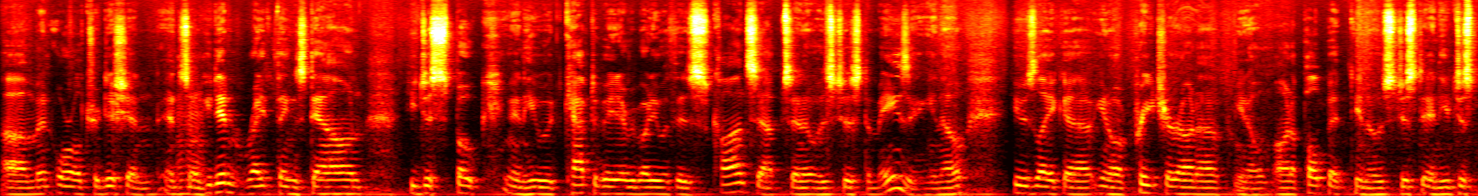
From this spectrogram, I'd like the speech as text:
um, an oral tradition and so he didn't write things down. He just spoke and he would captivate everybody with his concepts and it was just amazing you know he was like a, you know a preacher on a you know on a pulpit you know it's just and he'd just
